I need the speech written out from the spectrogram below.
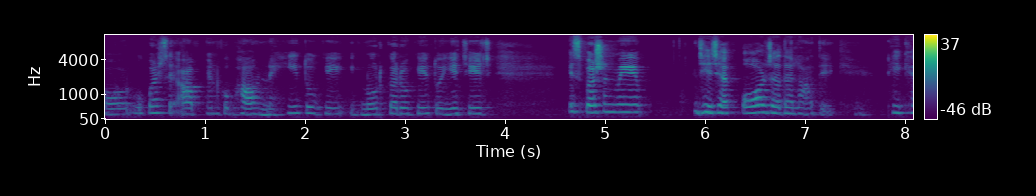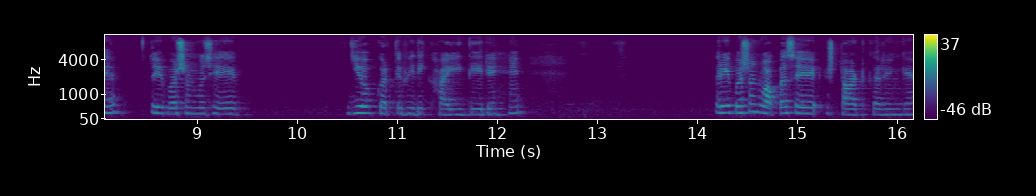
और ऊपर से आप इनको भाव नहीं दोगे इग्नोर करोगे तो ये चीज़ इस पर्सन में झिझक और ज़्यादा ला देगी, ठीक है? तो ये पर्सन मुझे गिव अप करते हुए दिखाई दे रहे हैं। और ये पर्सन वापस से स्टार्ट करेंगे।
